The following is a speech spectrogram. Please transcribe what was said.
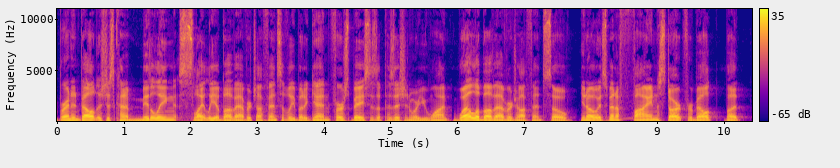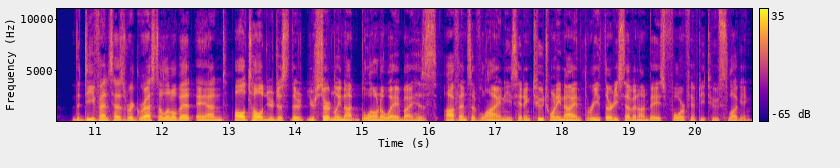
Brandon Belt is just kind of middling, slightly above average offensively, but again, first base is a position where you want well above average offense. So, you know, it's been a fine start for Belt, but the defense has regressed a little bit and all told you're just you're certainly not blown away by his offensive line he's hitting 229 337 on base 452 slugging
